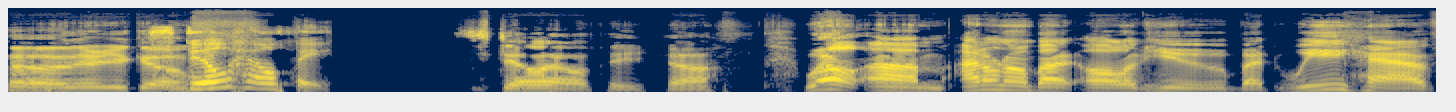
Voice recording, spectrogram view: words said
oh, there you go. Still healthy. Still healthy. Yeah. Well, um, I don't know about all of you, but we have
